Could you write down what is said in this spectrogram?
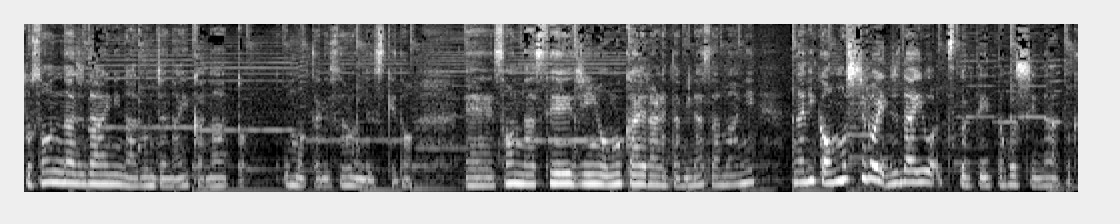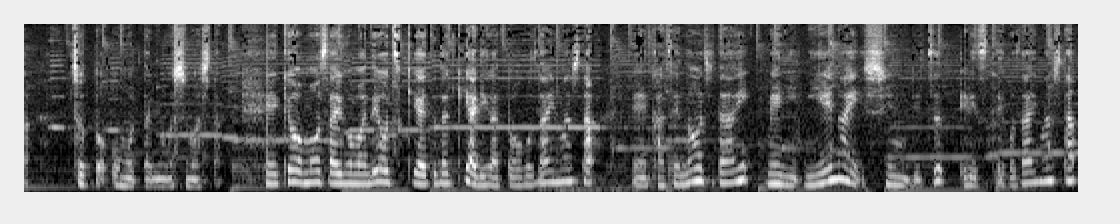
とそんな時代になるんじゃないかなと思ったりするんですけど、えー、そんな成人を迎えられた皆様に何か面白い時代を作っていってほしいなとかちょっと思ったりもしました、えー、今日も最後までお付き合いいただきありがとうございました、えー、風の時代目に見えない真実エリスでございました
